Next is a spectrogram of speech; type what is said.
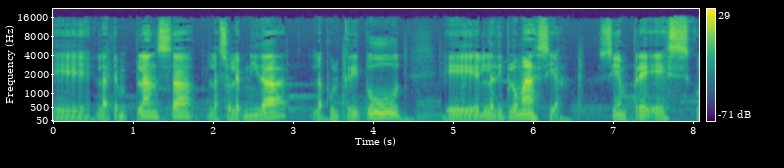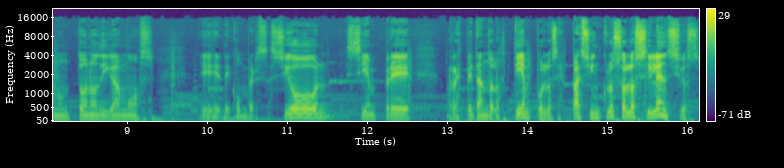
eh, la templanza, la solemnidad, la pulcritud, la diplomacia. Siempre es con un tono, digamos, de conversación, siempre respetando los tiempos, los espacios, incluso los silencios.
